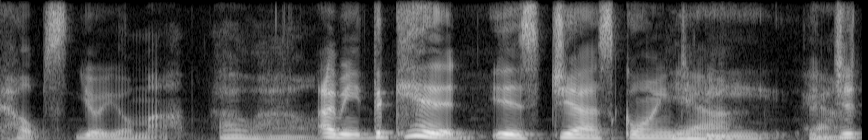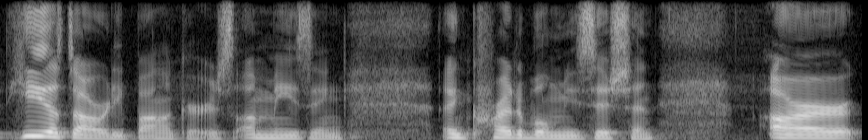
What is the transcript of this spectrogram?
helps Yo-Yo Ma. Oh wow. I mean, the kid is just going to Yeah, be. yeah. he is already bonkers, amazing, incredible musician. Our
